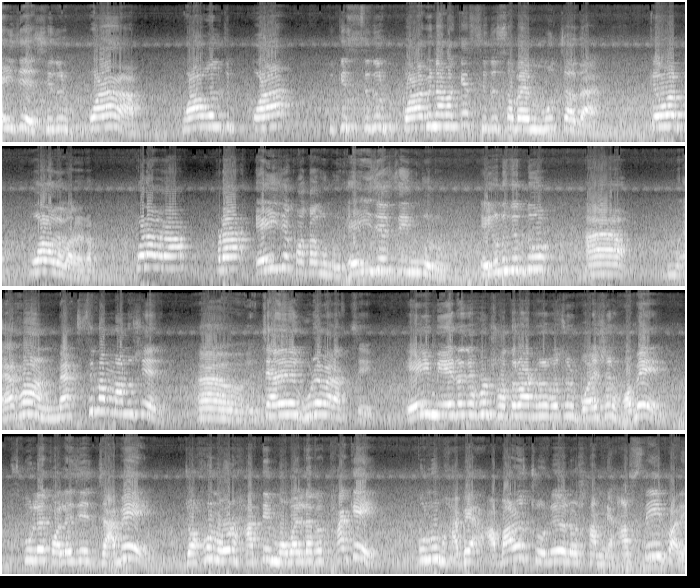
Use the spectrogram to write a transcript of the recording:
এই যে সিঁদুর পড়া পড়া বলছি পড়া, তুই কি সিঁদুর পড়াবি না আমাকে? সিঁদুর সবাই মুচা দেয়। কেউ আর পড়াতে পারে না। পড়া পড়া পড়া, এই যে কথাগুলো, এই যে সিনগুলো, এগুলো কিন্তু এখন ম্যাক্সিমাম মানুষের চ্যানেলে ঘুরে বেড়াচ্ছে। এই মেয়েটা যখন সতেরো, আঠেরো বছর বয়সের হবে, স্কুলে, কলেজে যাবে, যখন ওর হাতে মোবাইলটা তো থাকেই কোনোভাবে আবারও চলে এলো সামনে, আসতেই পারে।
